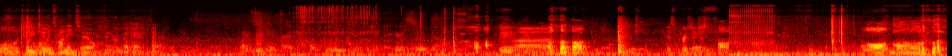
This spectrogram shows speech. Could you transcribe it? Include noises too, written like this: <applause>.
Oh, 22. Only 22. Okay. Uh, <laughs> Oh, this person just falls. oh,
